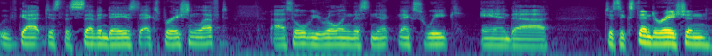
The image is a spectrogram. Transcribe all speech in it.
We've got just the seven days to expiration left. Uh, so we'll be rolling this ne- next week. And uh, just extend duration,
